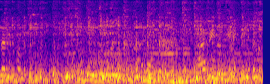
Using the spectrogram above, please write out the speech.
Ganito.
